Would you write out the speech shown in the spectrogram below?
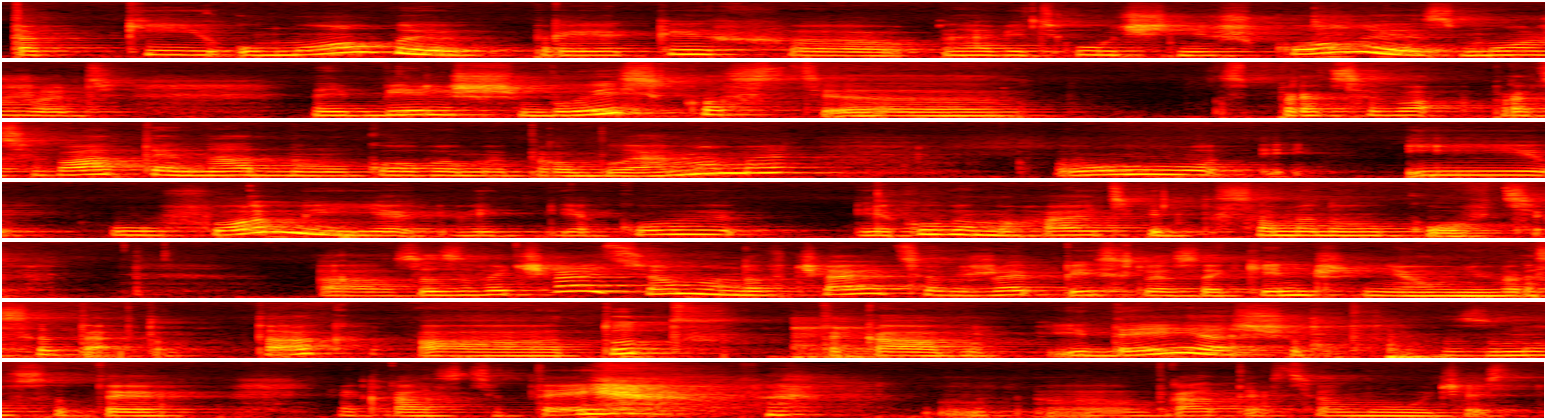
такі умови, при яких навіть учні школи зможуть найбільш близько працювати над науковими проблемами у, і у формі, як- від якої яку вимагають від саме науковців. Е, Зазвичай цьому навчаються вже після закінчення університету. Так? А тут така ідея, щоб змусити якраз дітей брати в цьому участь.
